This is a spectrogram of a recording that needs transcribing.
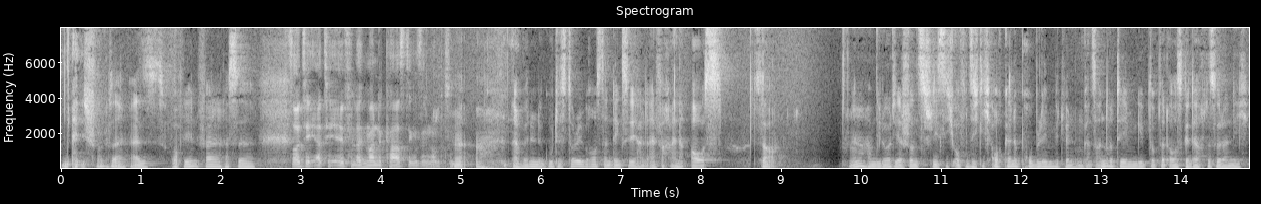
Ich schon gesagt. Also auf jeden Fall hast du. Sollte RTL vielleicht mal eine Casting-Sendung zu machen. Ja. Aber wenn du eine gute Story brauchst, dann denkst du dir halt einfach eine aus. So. Ja, haben die Leute ja schon schließlich offensichtlich auch keine Probleme mit, wenn es ganz andere Themen gibt, ob das ausgedacht ist oder nicht.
